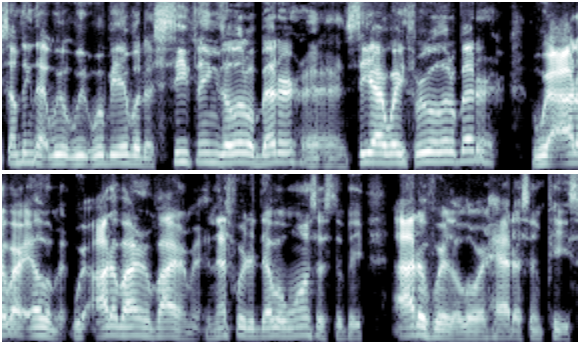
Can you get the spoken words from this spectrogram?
something that we, we will be able to see things a little better and see our way through a little better we're out of our element. We're out of our environment. And that's where the devil wants us to be out of where the lord had us in peace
